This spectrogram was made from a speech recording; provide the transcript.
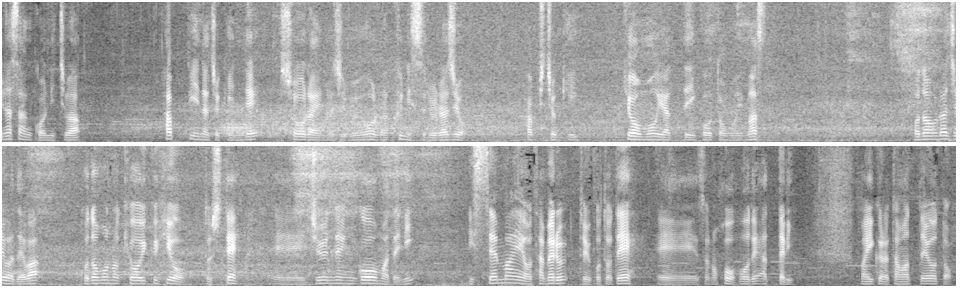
皆さんこんにちは。ハッピーな貯金で将来の自分を楽にするラジオハピチョキ。今日もやっていこうと思います。このラジオでは子どもの教育費用として、え、10年後までに1000万円を貯めるということで、え、その方法であったり、ま、いくら貯まったよと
